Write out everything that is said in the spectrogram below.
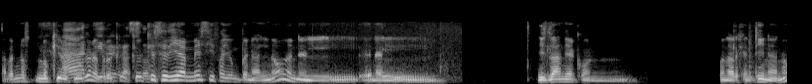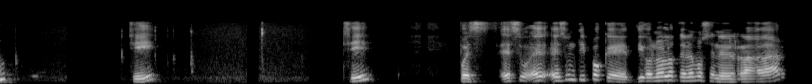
A ver, no, no quiero Ah, pero creo, creo, que ese día Messi falló un penal, ¿no? En el, en el Islandia con, con Argentina, ¿no? Sí. Sí. Pues es, es un tipo que, digo, no lo tenemos en el radar,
